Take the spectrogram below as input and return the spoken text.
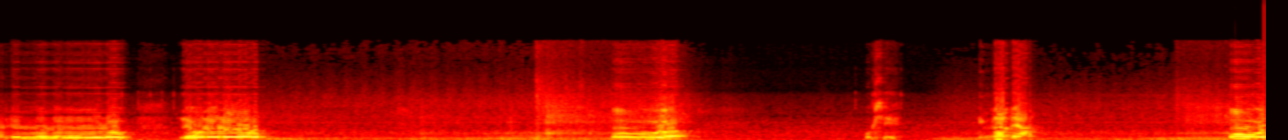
มาเร็วเร็วเร็วเร็วเร็วเร็วเออโอเคอีกนัดยังเออ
